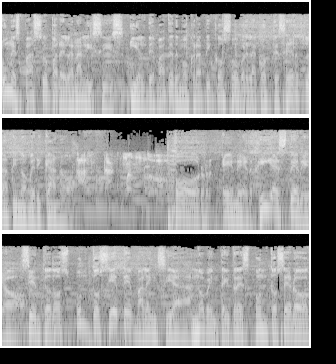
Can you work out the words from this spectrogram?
Un espacio para el análisis y el debate democrático sobre el acontecer latinoamericano. Por Energía Estéreo, 102.7 Valencia, 93.0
